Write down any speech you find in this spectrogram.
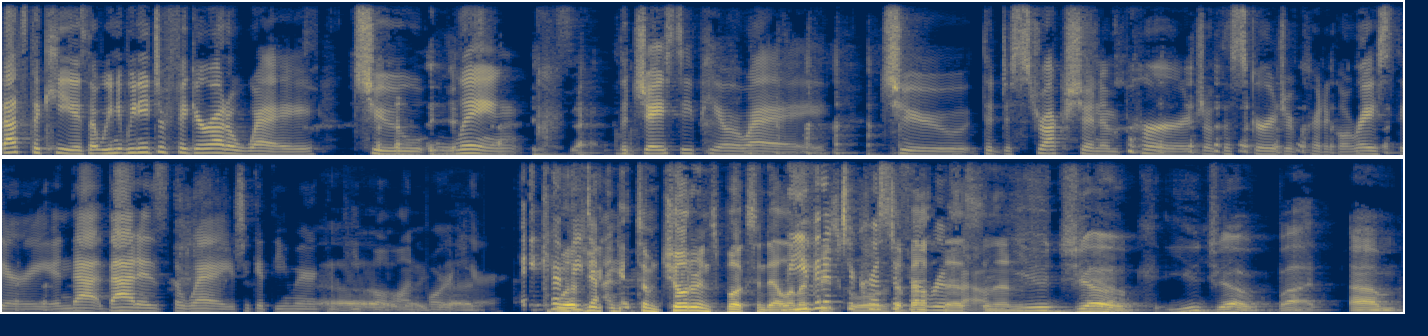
That's the key is that we, we need to figure out a way to link exactly. the JCPOA to the destruction and purge of the scourge of critical race theory. And that that is the way to get the American people oh on board God. here. It can well, be done. get some children's books into elementary Leave it schools to Christopher about Rufo. this. And then, you joke, you joke, but um,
